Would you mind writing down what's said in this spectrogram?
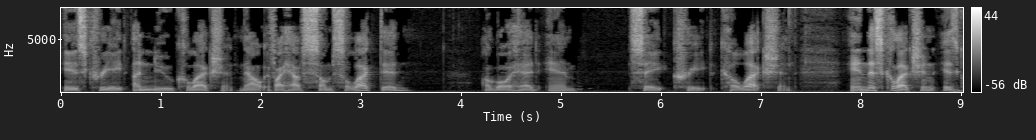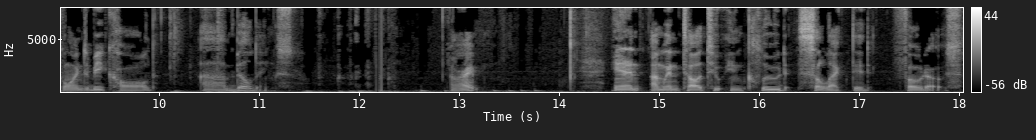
is create a new collection. Now, if I have some selected, I'll go ahead and say create collection. And this collection is going to be called uh, buildings. All right. And I'm going to tell it to include selected photos.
